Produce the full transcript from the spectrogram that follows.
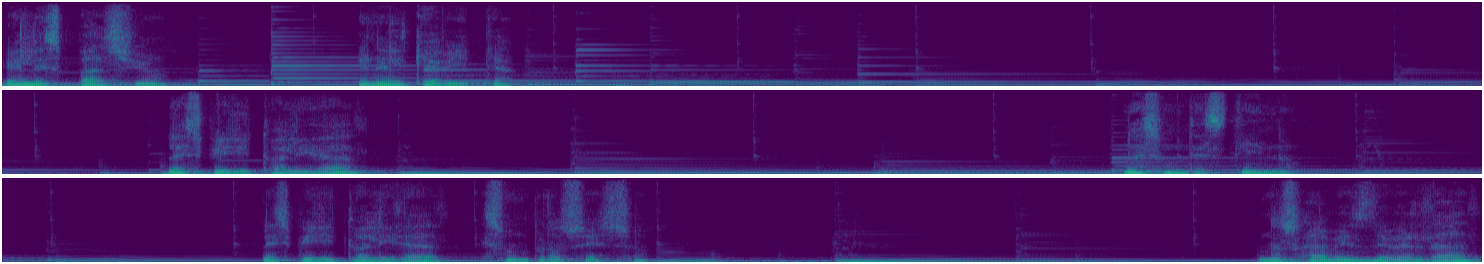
el espacio en el que habita. La espiritualidad no es un destino. La espiritualidad es un proceso. ¿No sabes de verdad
